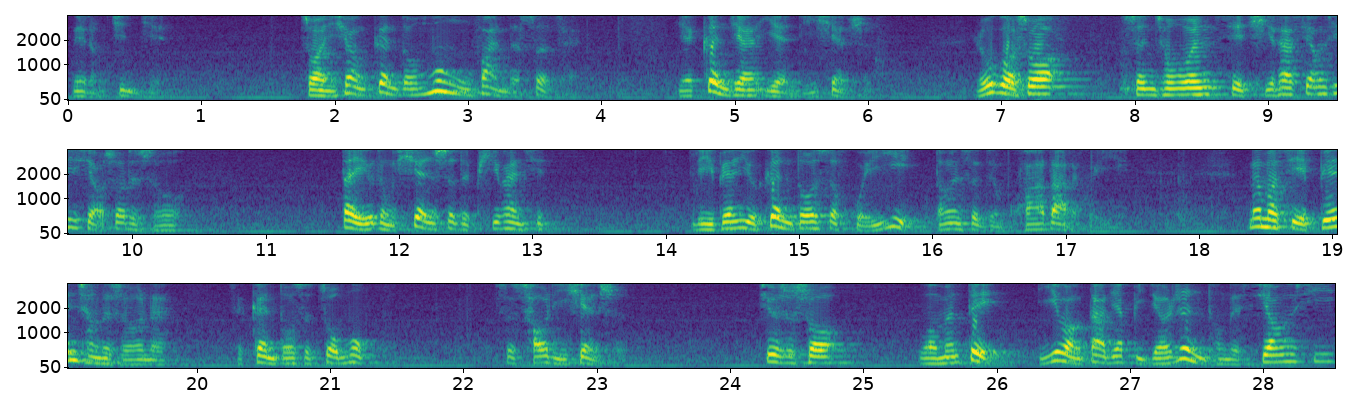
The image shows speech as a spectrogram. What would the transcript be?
那种境界，转向更多梦幻的色彩，也更加远离现实。如果说沈从文写其他湘西小说的时候，带有一种现实的批判性，里边有更多是回忆，当然是这种夸大的回忆。那么写边城的时候呢，这更多是做梦，是超离现实。就是说，我们对。以往大家比较认同的湘西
